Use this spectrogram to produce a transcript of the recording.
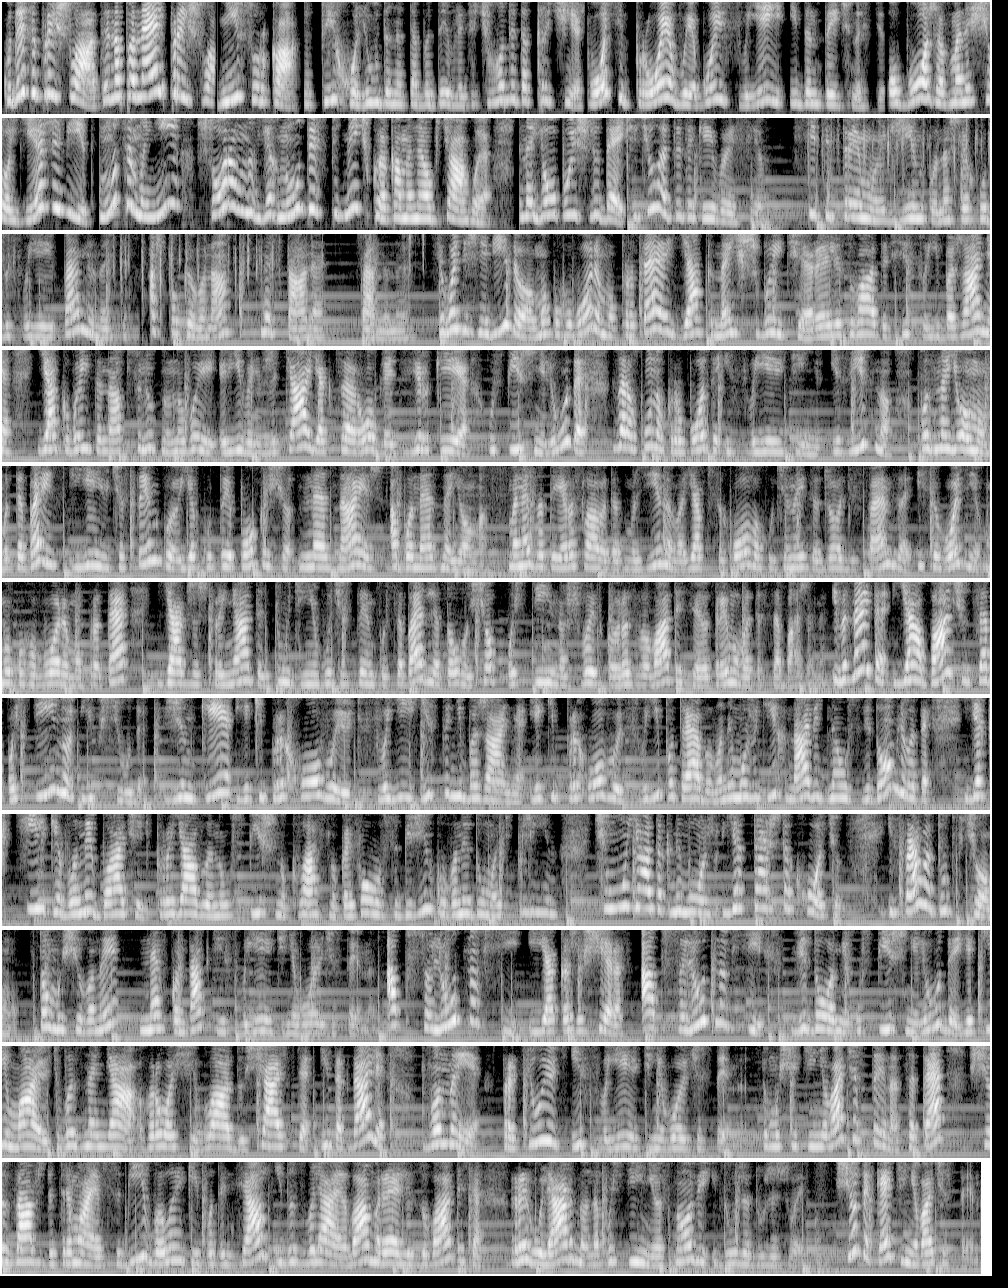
Куди ти прийшла? Ти на панель прийшла? Ні, сурка. Тихо, люди на тебе дивляться. Чого ти так кричиш? Спосіб прояву якоїсь своєї ідентичності. О Боже, в мене що, є живіт? Тому це мені соромно вдягнути спідничку, яка мене обтягує. Найобуєш людей. Чи чула ти такий вислів? Всі підтримують жінку на шляху до своєї впевненості, аж поки вона не стане впевненою. Сьогоднішнє відео ми поговоримо про те, як найшвидше реалізувати всі свої бажання, як вийти на абсолютно новий рівень життя, як це роблять зірки, успішні люди за рахунок роботи із своєю тінню. І звісно, познайомимо тебе із тією частинкою, яку ти поки що не знаєш або не знайома. Мене звати Ярослава Татмурзінова, я психолог, учениця Джо Діспенза. І сьогодні ми поговоримо про те, як же ж прийняти ту тіньову частинку себе для того, щоб постійно швидко розвиватися і отримувати все бажане. І ви знаєте, я бачу це постійно і всюди. Жінки, які приховують свої істинні бажання, які приховують свої потреби, вони можуть їх навіть не усвідомлювати. Як тільки вони бачать проявлену успішну, класну, кайфову в собі жінку, вони думають: блін, чому я так не можу? Я теж так хочу. І справа тут в чому? В тому, що вони не в контакті з своєю тіньовою частиною. Абсолютно всі, і я кажу ще раз: абсолютно всі відомі успішні люди, які мають визнання, гроші, владу, щастя і так далі, вони працюють із своєю тіньовою частиною, тому що тіньова частина це те, що завжди тримає в собі великий потенціал і дозволяє вам реалізуватися регулярно на постійній основі і дуже дуже швидко. Що таке тіньова частина?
